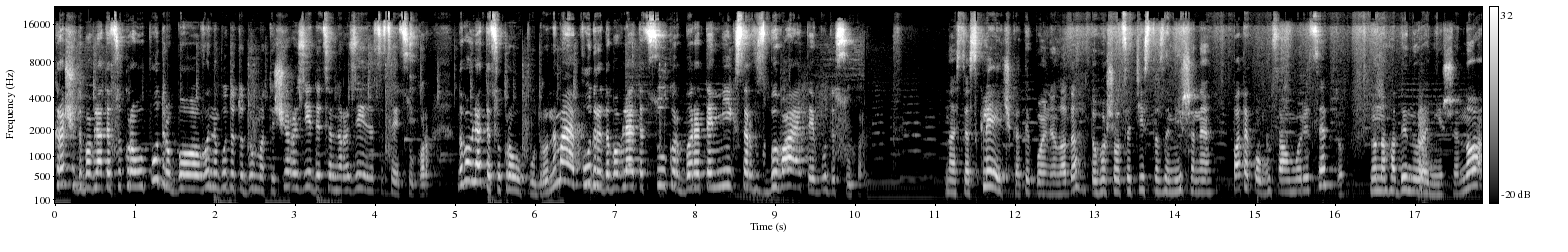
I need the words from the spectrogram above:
Краще додати цукрову пудру, бо ви не будете думати, чи розійдеться, не розійдеться цей цукор. Добавляйте цукрову пудру. Немає пудри, додавайте цукор, берете міксер, взбиваєте і буде супер. Настя, склеєчка, ти поняла, да? Того, що це тісто замішане по такому самому рецепту, ну на годину раніше. Но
